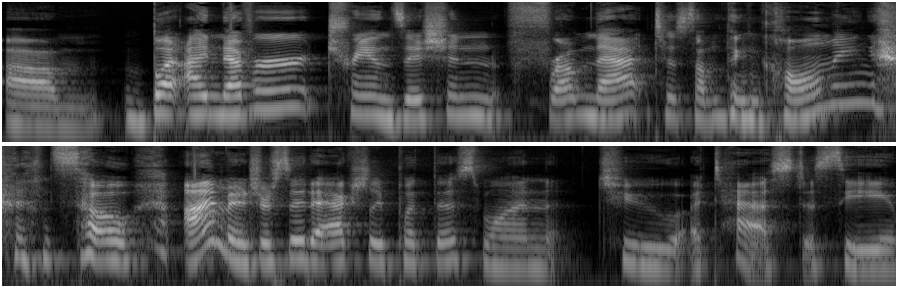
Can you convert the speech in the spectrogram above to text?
Um, but I never transition from that to something calming. so I'm interested to actually put this one to a test to see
